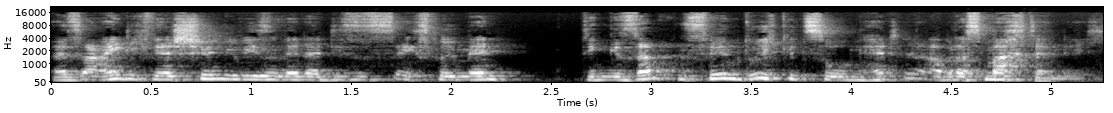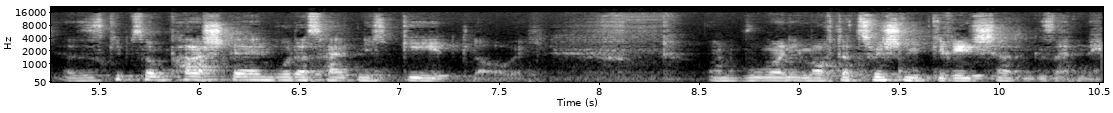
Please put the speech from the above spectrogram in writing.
Also eigentlich wäre es schön gewesen, wenn er dieses Experiment den gesamten Film durchgezogen hätte, aber das macht er nicht. Also es gibt so ein paar Stellen, wo das halt nicht geht, glaube ich. Und wo man ihm auch dazwischen gegrätscht hat und gesagt, nee,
